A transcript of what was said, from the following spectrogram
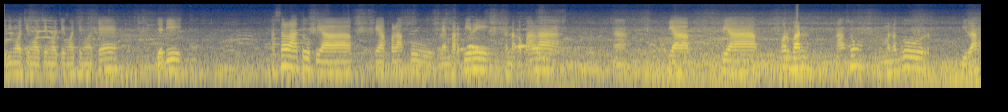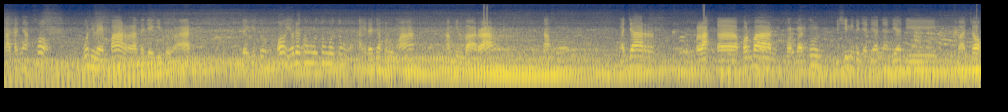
Jadi ngoceh-ngoceh ngoceh-ngoceh ngoceh. Jadi kesel lah tuh pihak pihak pelaku. Lempar piring kena kepala. Nah pihak pihak korban langsung menegur. Bilang katanya kok gue dilempar? Kata dia gitu kan. Udah gitu oh ya udah tunggu tunggu tunggu. Akhirnya dia ke rumah ambil barang langsung ngejar pelak eh, korban. Korban tuh di sini kejadiannya dia dibacok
